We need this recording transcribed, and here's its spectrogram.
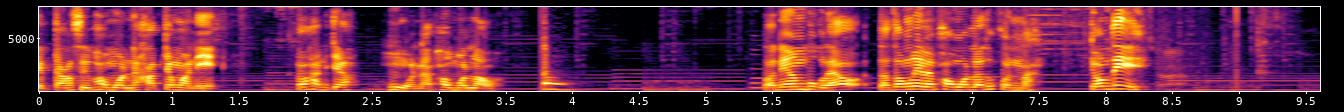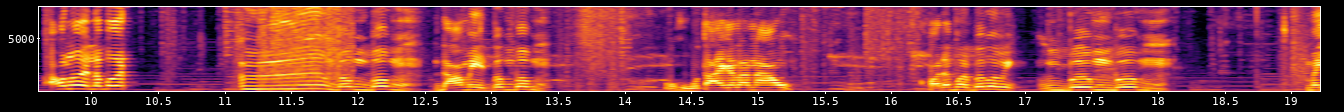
ก็บตังค์ซื้อพาวมนนะครับ จังหวะนี้ก็คันจะโหดนะพาวมนเรา ตอนนี้มันบุกแล้ว เราต้องเล่นเป็นพาวมนแล้วทุกคนมาโจมตีเอาเลยระเบิดอือเบิ่มเบิ่มดาเมจเบิ่มเบิ่มโอ้โหตายกันละนาวขอระเบิดเบิ่มเบิ่มอีกเบิ่มเบิ่มไม่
